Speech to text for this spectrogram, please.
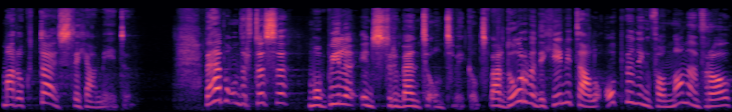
maar ook thuis te gaan meten. We hebben ondertussen mobiele instrumenten ontwikkeld, waardoor we de genitale opwinding van man en vrouw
